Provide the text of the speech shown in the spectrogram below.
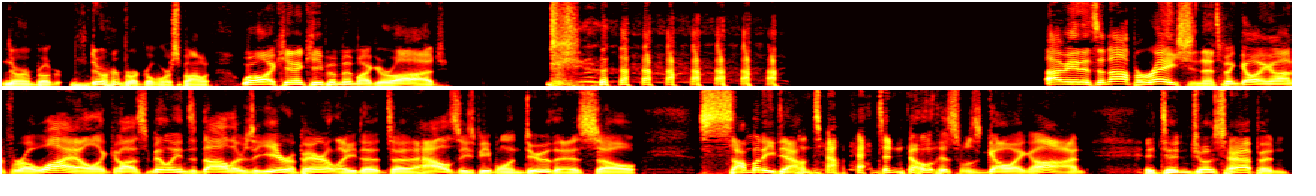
Nirenberg, Nirenberg will respond with, Well, I can't keep him in my garage. I mean, it's an operation that's been going on for a while. It costs millions of dollars a year, apparently, to, to house these people and do this. So somebody downtown had to know this was going on. It didn't just happen.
